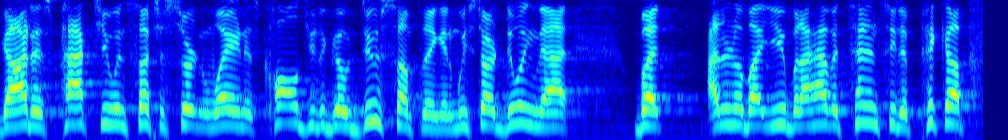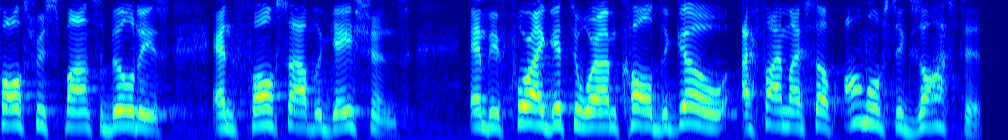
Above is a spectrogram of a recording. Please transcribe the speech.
God has packed you in such a certain way and has called you to go do something, and we start doing that. But I don't know about you, but I have a tendency to pick up false responsibilities and false obligations. And before I get to where I'm called to go, I find myself almost exhausted.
